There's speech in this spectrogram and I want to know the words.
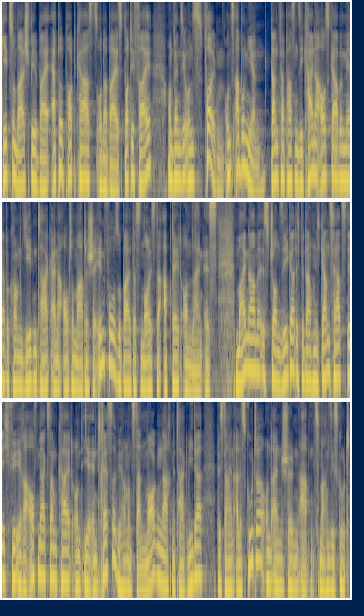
Geht zum Beispiel bei Apple Podcasts oder bei Spotify. Und wenn Sie uns folgen, uns abonnieren, dann verpassen Sie keine Ausgabe mehr, bekommen jeden Tag eine automatische Info, sobald das neueste Update online ist. Mein Name ist John Segert. Ich bedanke mich ganz herzlich für Ihre Aufmerksamkeit und Ihr Interesse. Wir hören uns dann morgen Nachmittag wieder. Bis dahin alles Gute und einen schönen Abend. Machen Sie es gut.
